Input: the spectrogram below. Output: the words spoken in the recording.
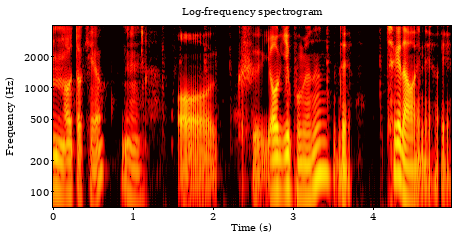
음 어떻게요? 네. 어, 그 여기 보면은 네 책에 나와 있네요. 예.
